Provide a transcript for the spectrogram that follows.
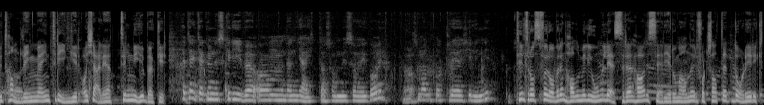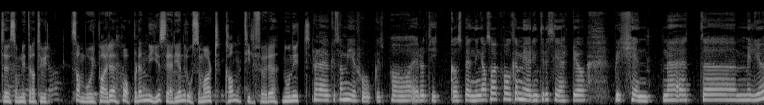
ut handling med intriger og kjærlighet til nye bøker. Jeg tenkte jeg kunne skrive om den geita som vi så i går, ja. som hadde fått tre killinger. Til tross for over en halv million lesere har serieromaner fortsatt et dårlig rykte som litteratur. Samboerparet håper den nye serien 'Rosemart' kan tilføre noe nytt. Det er jo ikke så mye fokus på erotikk og spenning. Altså, folk er mer interessert i å bli kjent med et uh, miljø,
